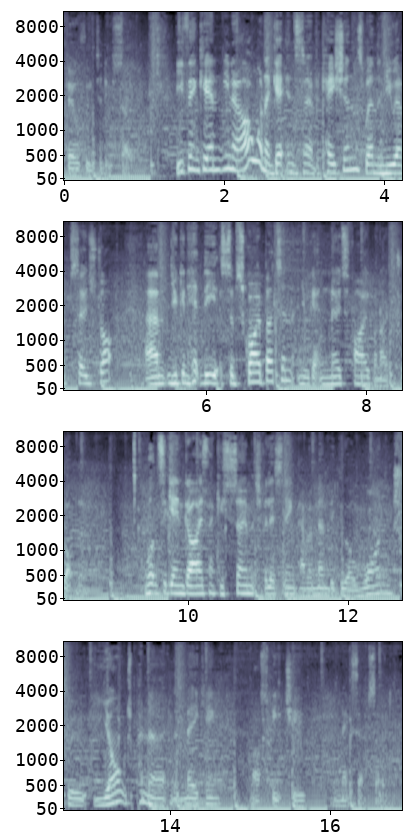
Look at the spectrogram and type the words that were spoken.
feel free to do so. You thinking, you know, I want to get instant notifications when the new episodes drop? Um, you can hit the subscribe button and you'll get notified when I drop them. Once again, guys, thank you so much for listening. And remember, you are one true entrepreneur in the making. And I'll speak to you in the next episode.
